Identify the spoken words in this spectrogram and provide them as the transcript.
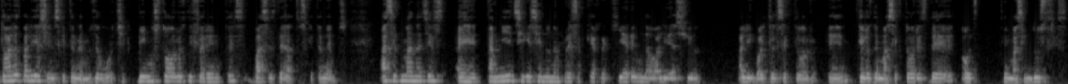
todas las validaciones que tenemos de WordCheck, vimos todos los diferentes bases de datos que tenemos. Asset Managers eh, también sigue siendo una empresa que requiere una validación, al igual que el sector, eh, que los demás sectores de, o demás industrias.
